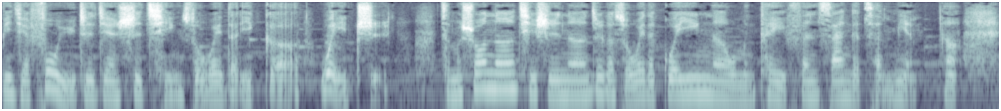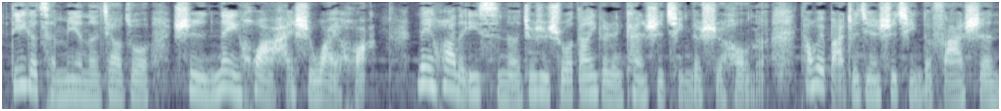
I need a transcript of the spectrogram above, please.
并且赋予这件事情所谓的一个位置？怎么说呢？其实呢，这个所谓的归因呢，我们可以分三个层面啊。第一个层面呢，叫做是内化还是外化？内化的意思呢，就是说，当一个人看事情的时候呢，他会把这件事情的发生、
